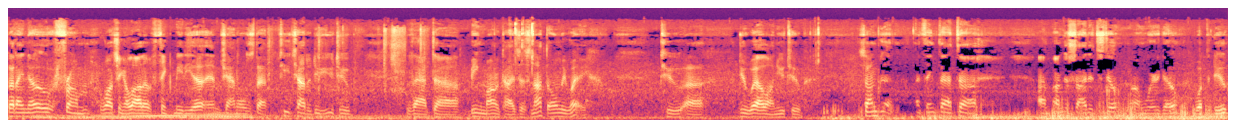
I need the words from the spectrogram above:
But I know from watching a lot of Think Media and channels that teach how to do YouTube that uh, being monetized is not the only way to uh, do well on YouTube. So I'm good. I think that uh, I'm undecided still on where to go, what to do.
